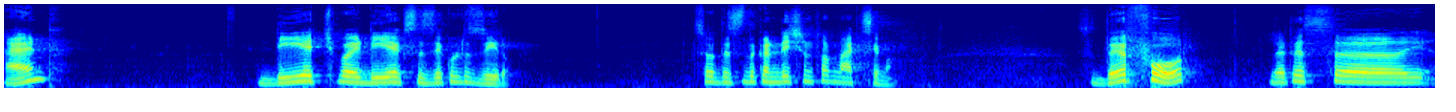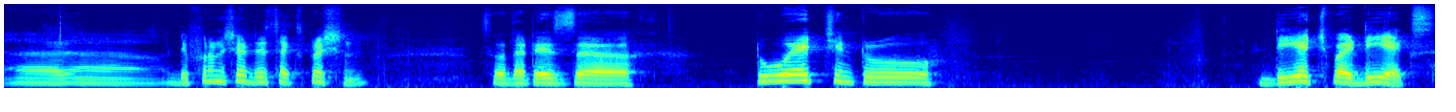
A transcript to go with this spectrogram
and dh by dx is equal to 0. So, this is the condition for maxima. So, therefore, let us uh, uh, differentiate this expression. So, that is uh, 2 h into dh by dx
